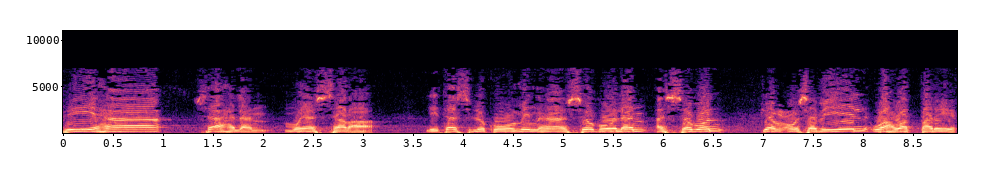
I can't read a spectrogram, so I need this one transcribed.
فيها سهلا ميسرا. لتسلكوا منها سبلا السبل جمع سبيل وهو الطريق.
